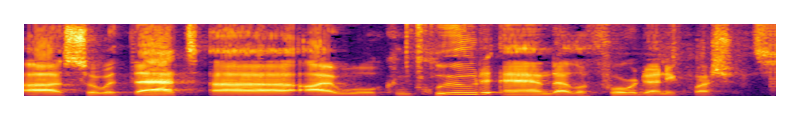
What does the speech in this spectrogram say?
Uh, so, with that, I will conclude and I look forward to any questions.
